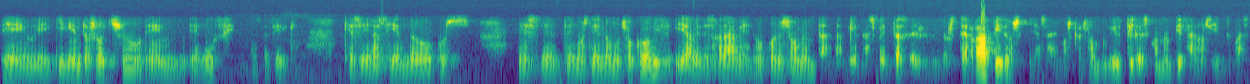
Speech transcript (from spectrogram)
eh, 508 en, en es decir que, que sigue siendo pues tenemos teniendo mucho COVID y a veces grave, ¿no? Por eso aumentan también las ventas de los test rápidos, que ya sabemos que son muy útiles cuando empiezan los síntomas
